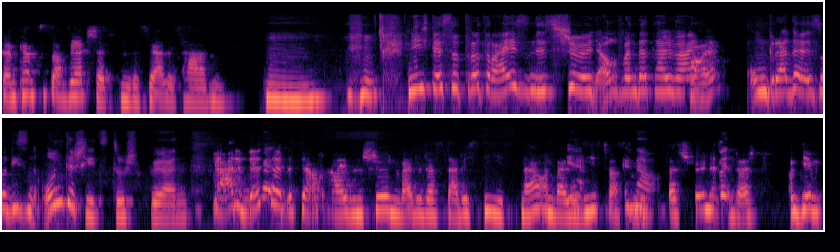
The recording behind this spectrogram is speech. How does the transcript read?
dann kannst du es auch wertschätzen, dass wir alles haben. Hm. Nichtsdestotrotz Reisen ist schön, auch wenn da teilweise, Voll. Um gerade so diesen Unterschied zu spüren. Gerade deshalb ist ja auch Reisen schön, weil du das dadurch siehst, ne? Und weil ja, du siehst, was, genau. was schön ist in Deutschland. Und je,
